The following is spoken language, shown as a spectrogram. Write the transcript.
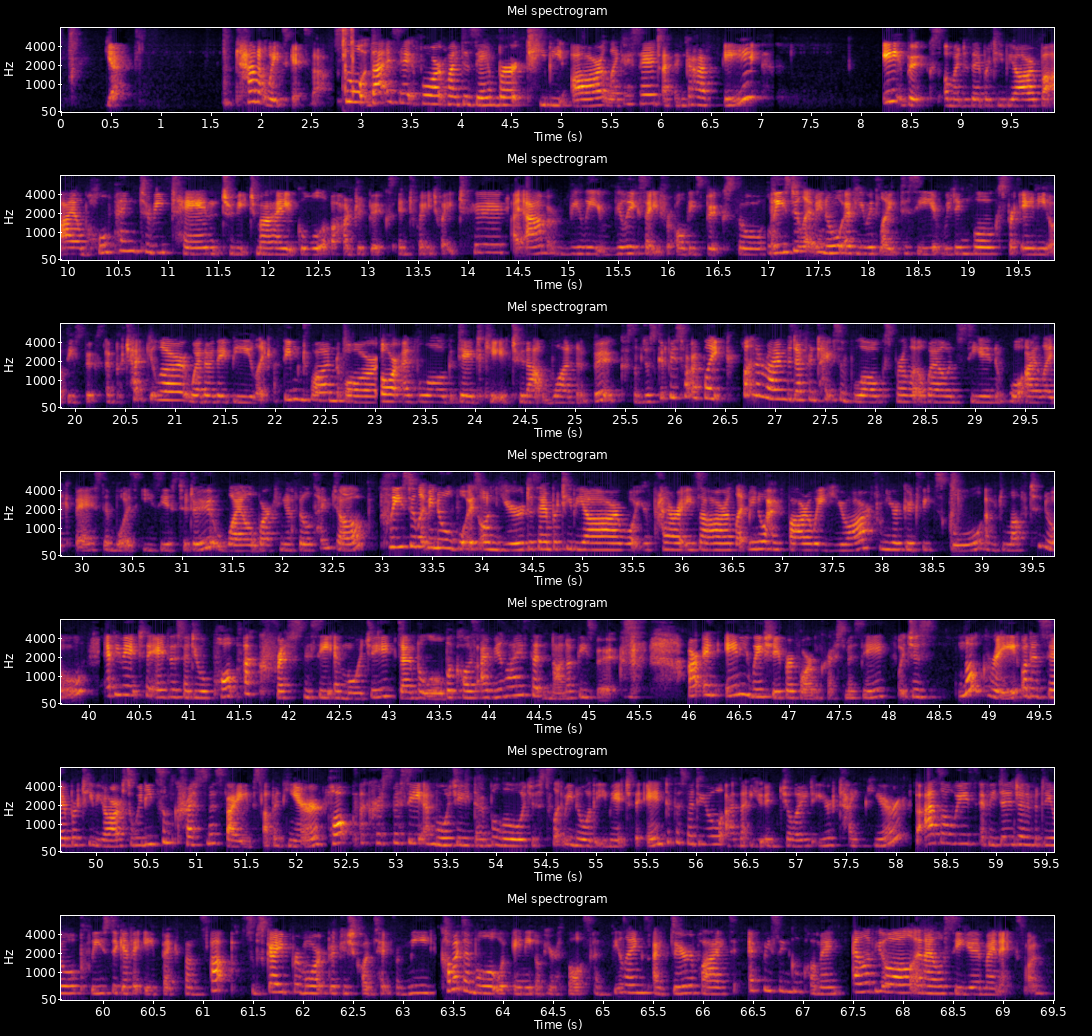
yeah, cannot wait to get to that. So that is it for my December TBR. Like I said, I think I have eight eight books on my December TBR, but I am hoping to read 10 to reach my goal of 100 books in 2022. I am really, really excited for all these books so Please do let me know if you would like to see reading vlogs for any of these books in particular, whether they be like a themed one or, or a vlog dedicated to that one book. Because I'm just going to be sort of like flitting around the different types of vlogs for a little while and seeing what I like best and what is easiest to do while working a full-time job. Please do let me know what is on your December TBR, what your priorities are. Let me know how far away you are from your Goodreads goal? I would love to know. If you made it to the end of this video, pop a Christmassy emoji down below because I realised that none of these books are in any way, shape or form Christmassy, which is not great on a December TBR, so we need some Christmas vibes up in here. Pop a Christmassy emoji down below just to let me know that you made it to the end of this video and that you enjoyed your time here. But as always, if you did enjoy the video, please do give it a big thumbs up, subscribe for more bookish content from me, comment down below with any of your thoughts and feelings. I do reply to every single comment. I love you all and I will see you in my next one.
